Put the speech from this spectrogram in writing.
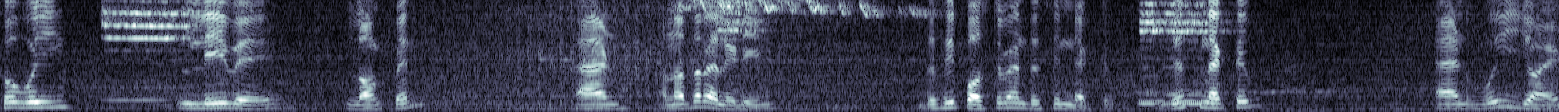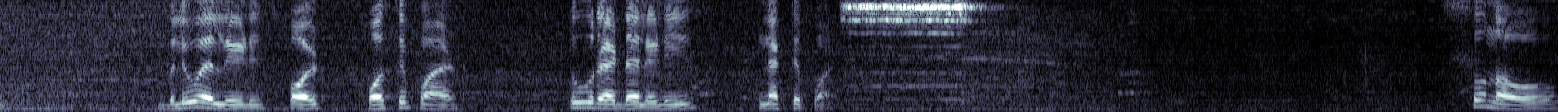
So we leave a long pin and another LED this is positive and this is negative this negative and we joined blue LEDs point positive point, two red LEDs negative point. So now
